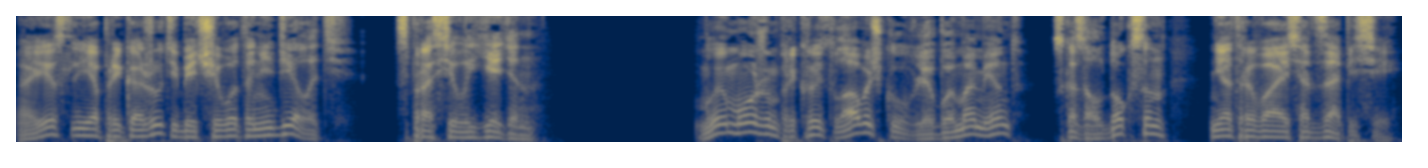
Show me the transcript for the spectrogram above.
«А если я прикажу тебе чего-то не делать?» — спросил Един. «Мы можем прикрыть лавочку в любой момент», — сказал Доксон, не отрываясь от записей.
